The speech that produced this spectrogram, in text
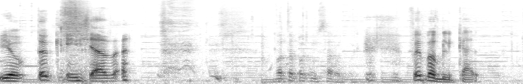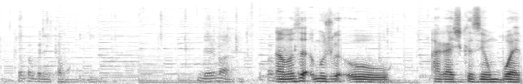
eu, estou com a enxada. Bota para começar hoje. Foi para brincar. Só para brincar um bocadinho. Não, mas, mas o. Há gajos que faziam bué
